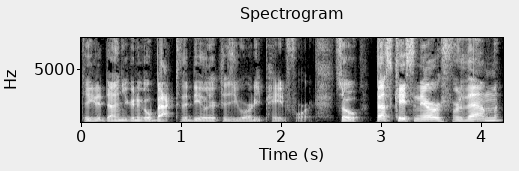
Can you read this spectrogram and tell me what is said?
to get it done. You're going to go back to the dealer because you already paid for it. So best case scenario for them,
